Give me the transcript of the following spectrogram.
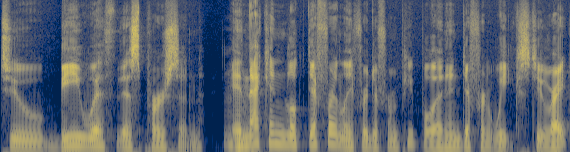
to be with this person. And mm-hmm. that can look differently for different people and in different weeks too right?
